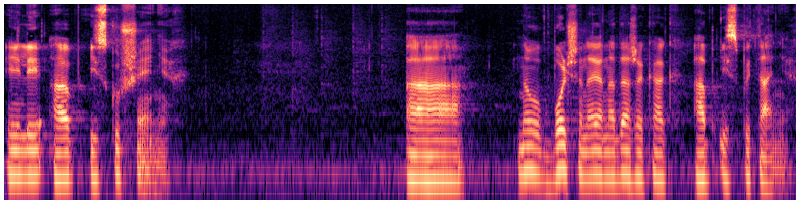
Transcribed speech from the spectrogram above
или об искушениях, а, ну, больше, наверное, даже как об испытаниях.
